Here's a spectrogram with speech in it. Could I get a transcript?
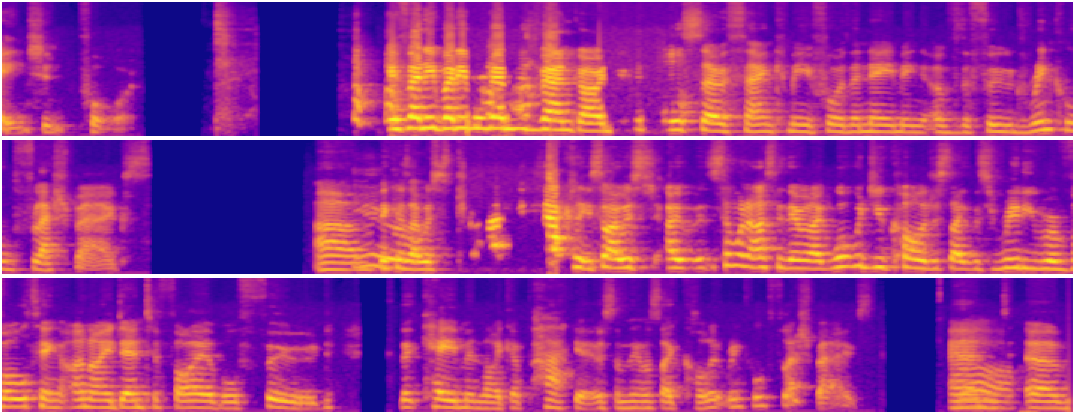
ancient port. if anybody remembers Vanguard, you can also thank me for the naming of the food wrinkled flesh bags. Um, because I was exactly. So I was I, someone asked me they were like what would you call just like this really revolting unidentifiable food that came in like a packet or something? I was like call it wrinkled flesh bags. And um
